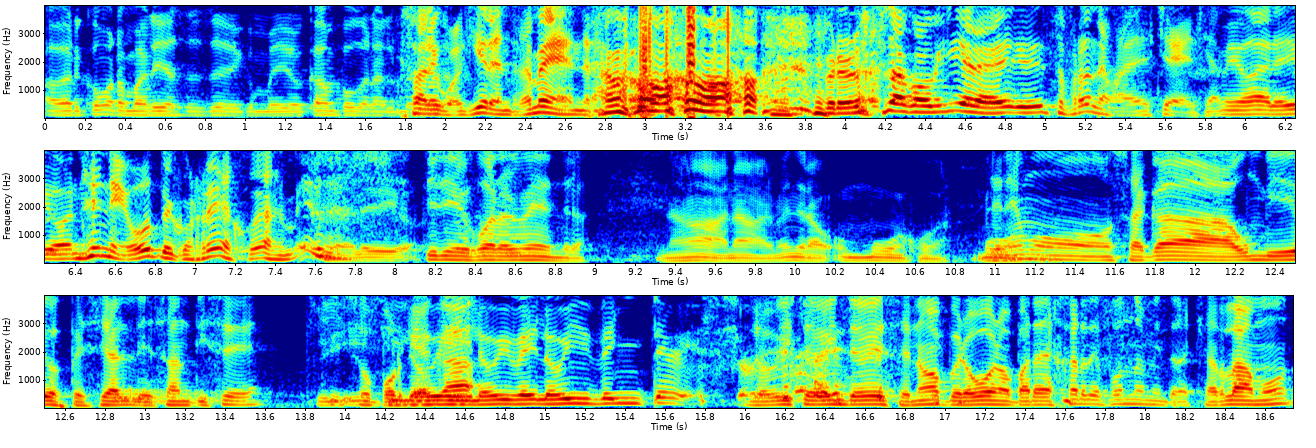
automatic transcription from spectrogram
A ver, ¿cómo armarías ese mediocampo con almendra? Sale cualquiera entre Almendra. pero lo saca cualquiera. eh, Eso Fernando con el Chelsea, amigo. Le digo, nene, vos te corres, juega Almendra, le digo. Tiene que jugar almendra. No, no, Almendra, un muy buen jugador. muy buen Tenemos acá un video especial de Santi C. Sí, hizo sí, porque lo, vi, acá lo, vi, lo vi 20 veces. yo lo vi viste 20 20 veces, ¿no? Pero bueno, para dejar de fondo mientras charlamos,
